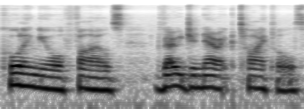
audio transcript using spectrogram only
calling your files very generic titles,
